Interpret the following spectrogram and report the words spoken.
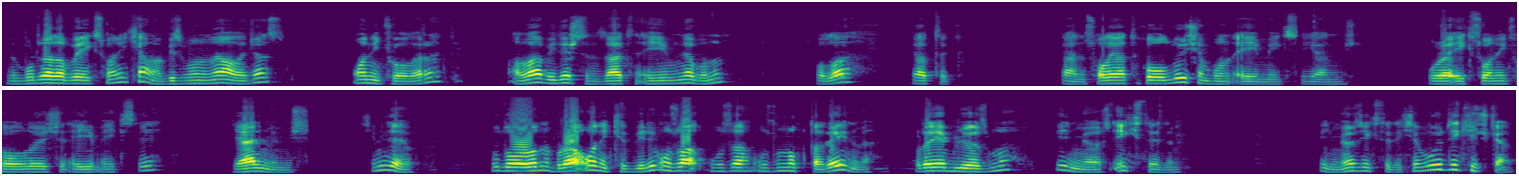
Şimdi burada da bu eksi 12 ama biz bunu ne alacağız? 12 olarak alabilirsiniz. Zaten eğim ne bunun? Sola yatık. Yani sola yatık olduğu için bunun eğimi eksi gelmiş. Buraya eksi 12 olduğu için eğim eksi gelmemiş. Şimdi bu doğrunun bura 12 birim uza, uza, uzunlukta değil mi? Burayı biliyoruz mu? Bilmiyoruz. X dedim. Bilmiyoruz x dedik. Şimdi bu dik üçgen.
